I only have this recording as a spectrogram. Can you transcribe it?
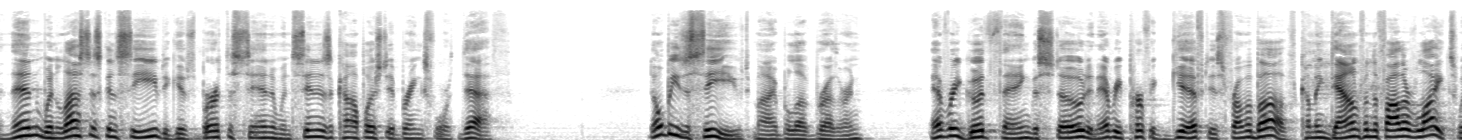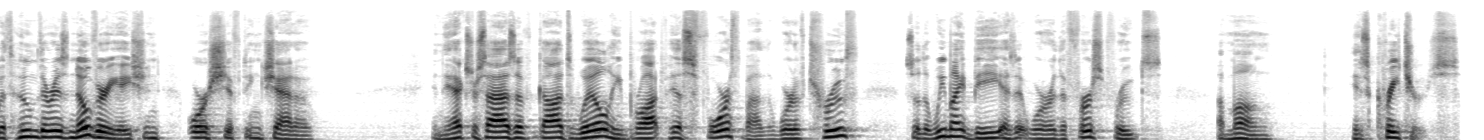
And then, when lust is conceived, it gives birth to sin, and when sin is accomplished, it brings forth death. Don't be deceived, my beloved brethren. Every good thing bestowed and every perfect gift is from above, coming down from the Father of lights, with whom there is no variation or shifting shadow. In the exercise of God's will, he brought us forth by the word of truth, so that we might be, as it were, the first fruits among his creatures.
